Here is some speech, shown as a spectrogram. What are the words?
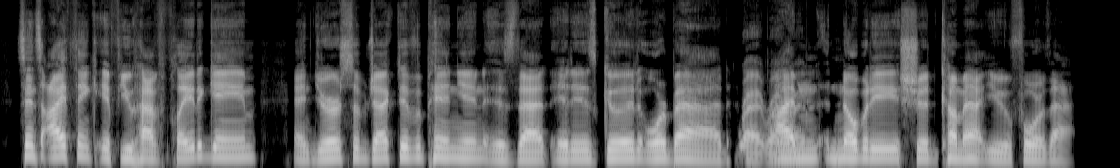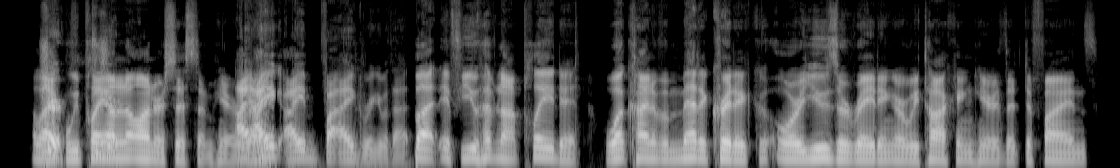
since I think if you have played a game and your subjective opinion is that it is good or bad, right, right. I'm nobody should come at you for that. Like Sure, we play on an honor system here, I, right? I I fi- I agree with that. but if you have not played it, what kind of a Metacritic or user rating are we talking here that defines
